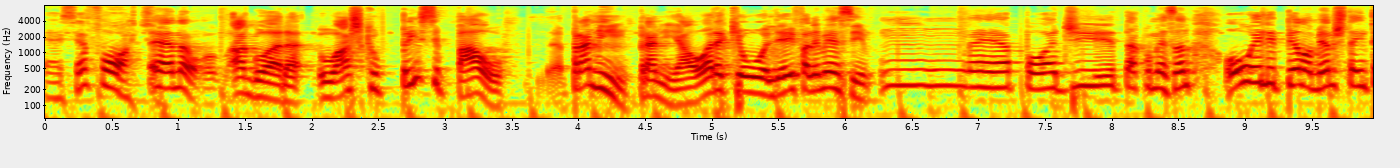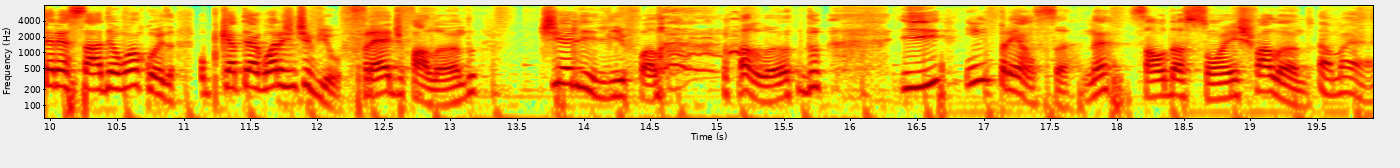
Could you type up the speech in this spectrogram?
Essa é forte. É, não, agora, eu acho que o principal, pra mim, pra mim, a hora que eu olhei e falei meio assim, hum, é, pode tá começando, ou ele pelo menos tá interessado em alguma coisa. Porque até agora a gente viu Fred falando, Tia Lili fala- falando e imprensa, né? Saudações falando. Não, mas,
